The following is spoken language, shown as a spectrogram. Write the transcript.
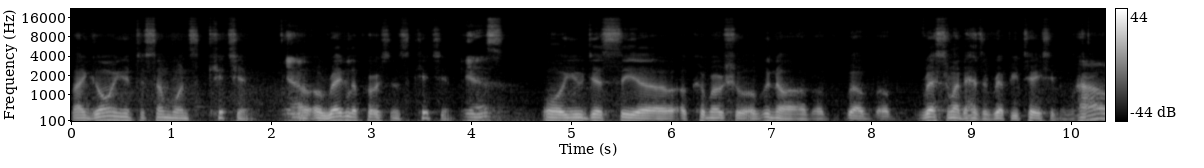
by going into someone's kitchen, Yeah. a, a regular person's kitchen, Yes. or you just see a, a commercial, of, you know, a, a restaurant that has a reputation? How?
